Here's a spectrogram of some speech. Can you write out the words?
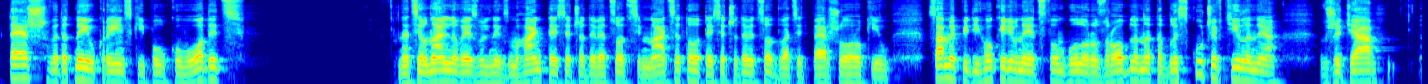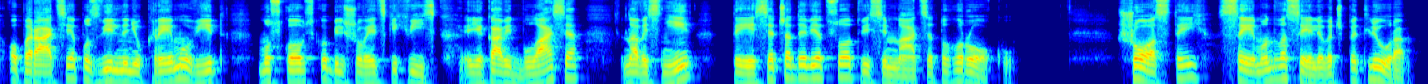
Теж видатний український полководець національно-визвольних змагань 1917-1921 років. Саме під його керівництвом було розроблена та блискуче втілення в життя операція по звільненню Криму від московсько-більшовицьких військ, яка відбулася навесні 1918 року. Шостий Симон Васильович Петлюра.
